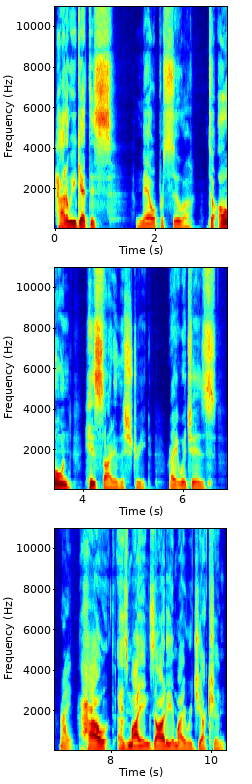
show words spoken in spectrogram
how do we get this male pursuer to own his side of the street, right? Which is right. How has my anxiety and my rejection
